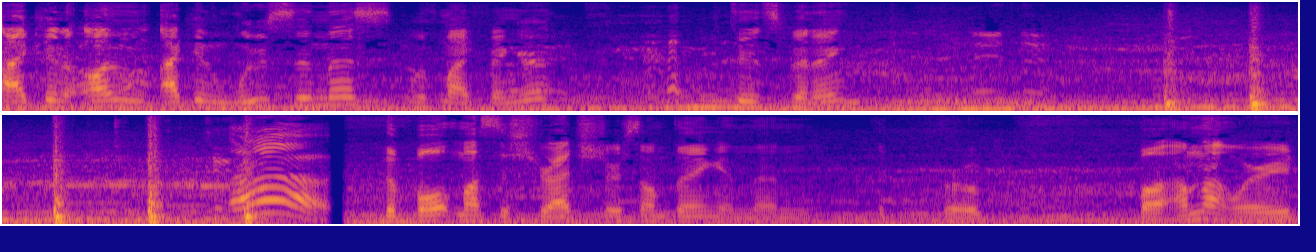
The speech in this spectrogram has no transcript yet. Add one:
I can un, I can loosen this with my finger. See it spinning. Ah! The bolt must have stretched or something, and then it broke. But I'm not worried.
